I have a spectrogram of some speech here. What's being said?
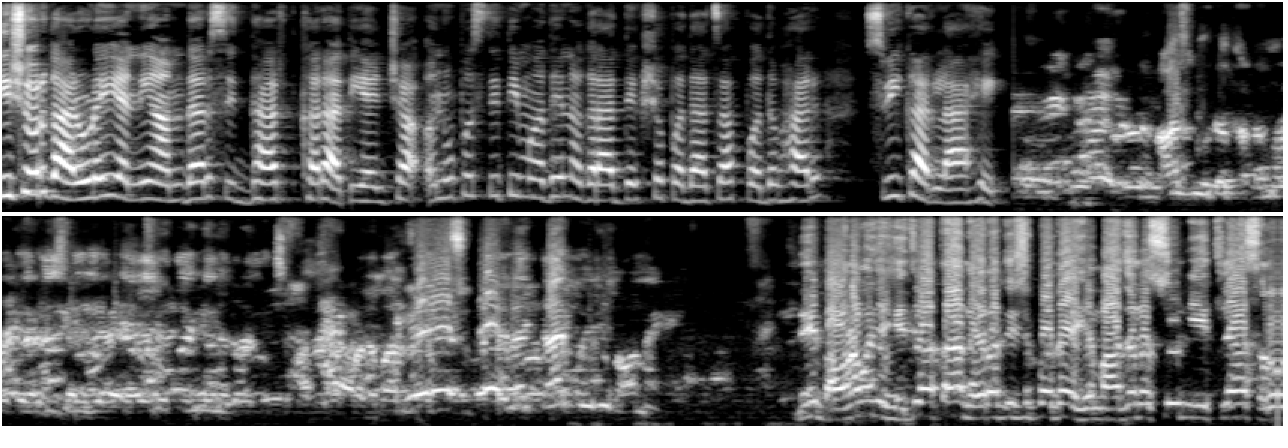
किशोर गारोडे यांनी आमदार सिद्धार्थ खरात यांच्या अनुपस्थितीमध्ये नगराध्यक्ष पदाचा पदभार स्वीकारला आहे. आज मोठ्या थाटामाटात या दिवशी तुम्ही नगराध्यक्ष पदाचा पदभार स्वीकारलाय. काय पहिली भावना आहे? नाही भावना म्हणजे हे जे आता नगराध्यक्ष पद आहे हे माझं नसून इथल्या सर्व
